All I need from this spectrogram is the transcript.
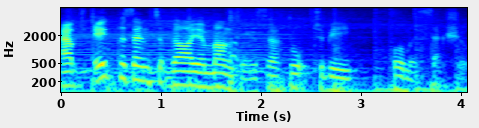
Up to 8% of lion mountains are thought to be homosexual.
